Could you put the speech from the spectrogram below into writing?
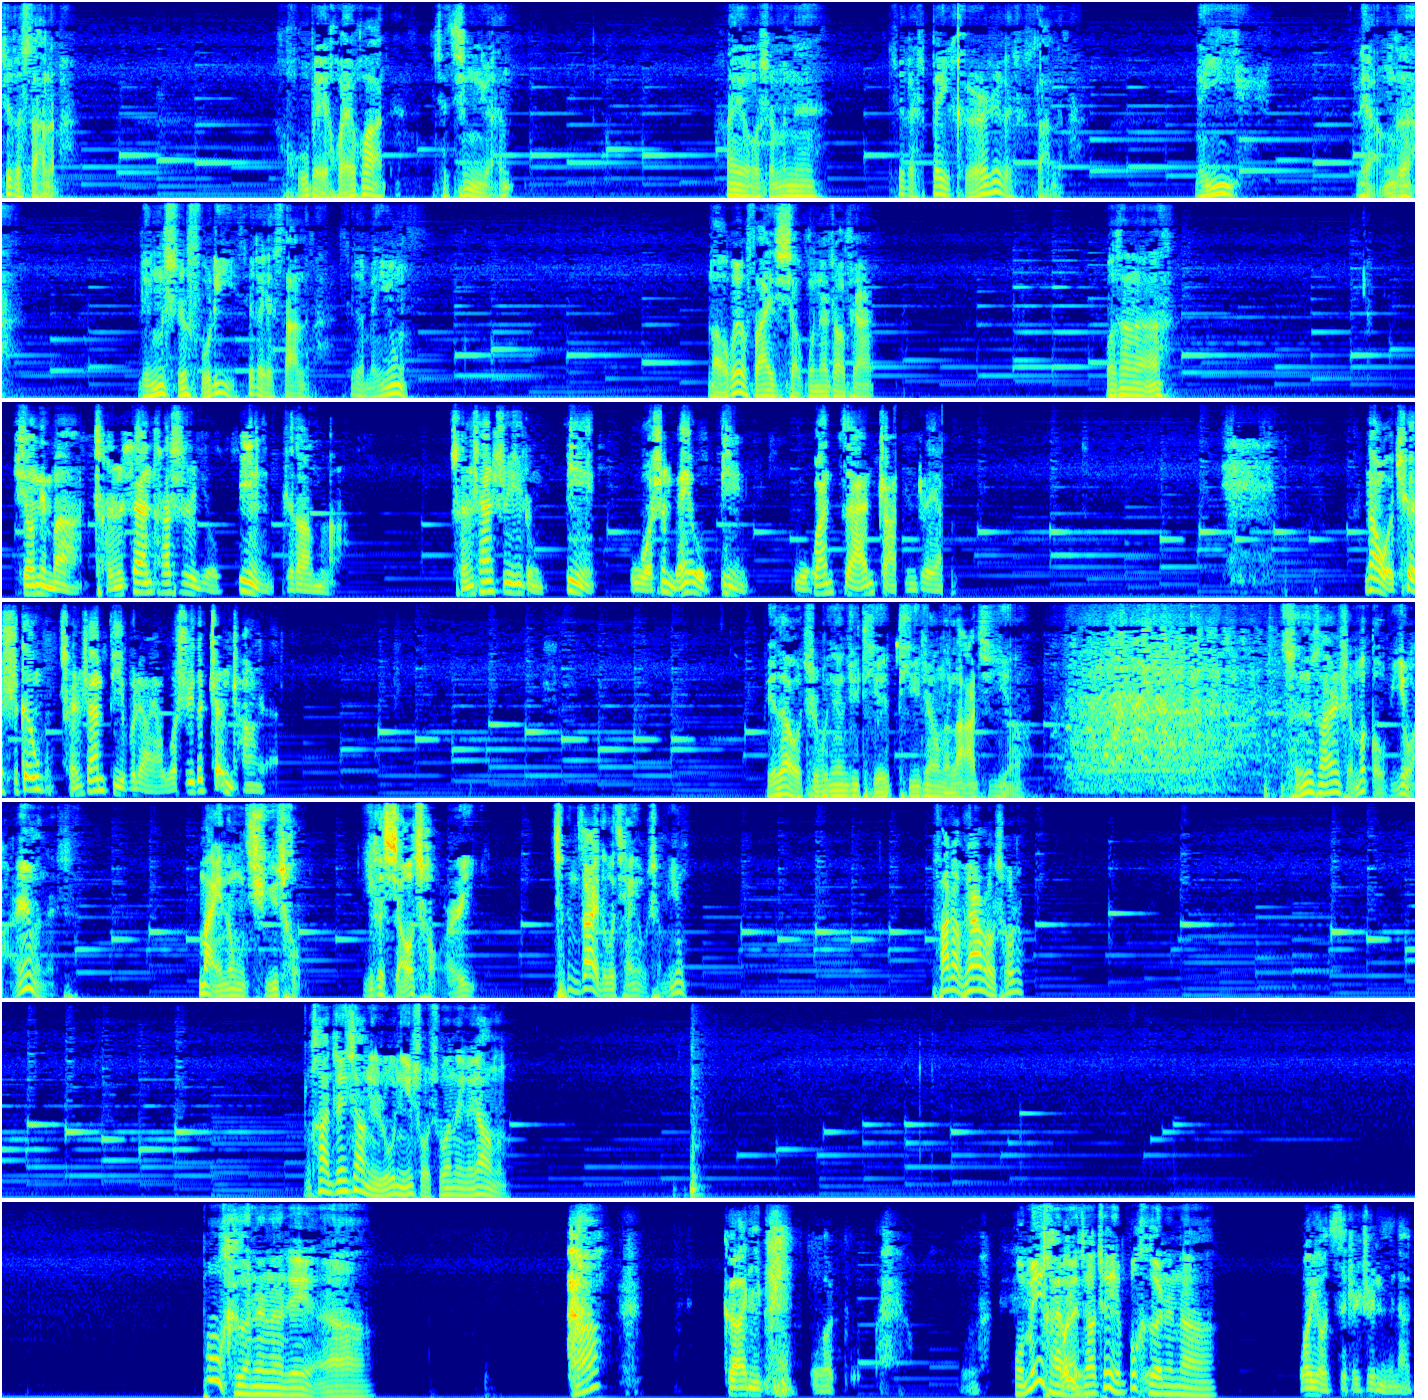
这个删了吧。湖北怀化的叫静源，还有什么呢？这个是贝壳，这个是删了吧，没意义。两个零食福利，这个也删了吧，这个没用。老给我发一小姑娘照片，我看看啊，兄弟们，陈山他是有病，知道吗？陈山是一种病，我是没有病，五官自然长成这样。那我确实跟陈山比不了呀，我是一个正常人。别在我直播间去提提这样的垃圾啊！陈三什么狗逼玩意儿嘛，那是。卖弄取宠，一个小丑而已，趁再多钱有什么用？发照片吧，我瞅瞅。你看，真像你如你所说那个样子吗？不磕碜呢，这也啊啊！哥，你我我我没开玩笑，这也不磕碜呢。我有自知之明的，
